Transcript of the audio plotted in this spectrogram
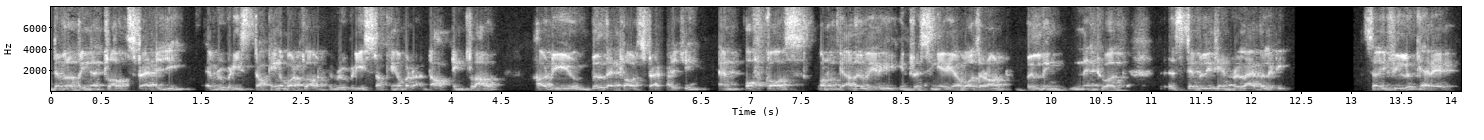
Developing a cloud strategy. Everybody's talking about cloud, everybody's talking about adopting cloud. How do you build that cloud strategy? And of course, one of the other very interesting area was around building network stability and reliability. So if you look at it,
